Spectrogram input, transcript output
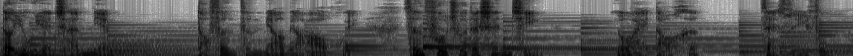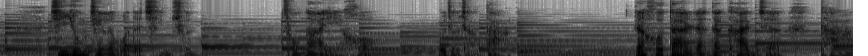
到永远缠绵，到分分秒秒懊悔，曾付出的深情，由爱到恨，再随风。竟用尽了我的青春。从那以后，我就长大了，然后淡然地看着他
